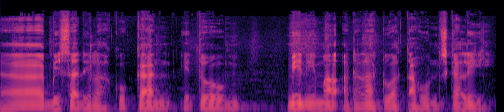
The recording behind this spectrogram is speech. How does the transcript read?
uh, bisa dilakukan itu minimal adalah dua tahun sekali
